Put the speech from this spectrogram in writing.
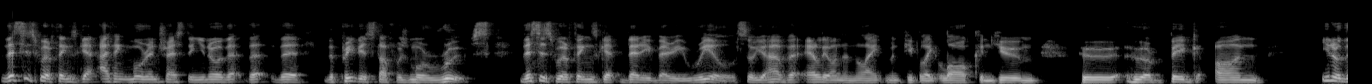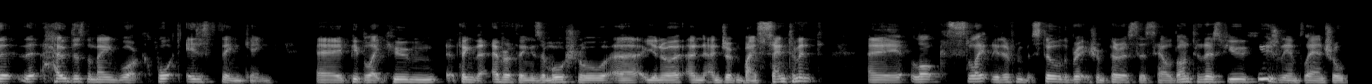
this is where things get, I think, more interesting. You know, that the, the the previous stuff was more roots. This is where things get very, very real. So you have early on in Enlightenment people like Locke and Hume, who who are big on, you know, the, the how does the mind work? What is thinking? Uh, people like Hume think that everything is emotional, uh, you know, and, and driven by sentiment. Uh, Locke slightly different, but still the British empiricists held on to this view, hugely influential.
